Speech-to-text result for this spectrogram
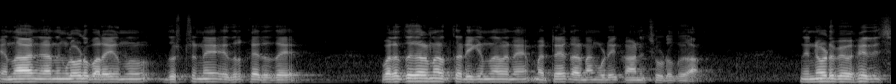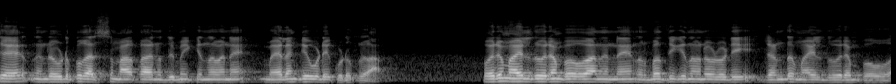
എന്നാൽ ഞാൻ നിങ്ങളോട് പറയുന്നു ദുഷ്ടനെ എതിർക്കരുത്. വലത്ത് കരണത്തടിക്കുന്നവനെ മറ്റേ കരണം കൂടി കാണിച്ചു കൊടുക്കുക. നിന്നോട് വ്യവഹരിച്ച് നിന്റെ ഉടുപ്പ് കരസ്ഥമാക്കാൻ ഉദ്യമിക്കുന്നവനെ മേലങ്കി കൂടി കൊടുക്കുക. ഒരു മൈൽ ദൂരം പോവുക നിന്നെ നിർബന്ധിക്കുന്നവനോടുകൂടി രണ്ട് മൈൽ ദൂരം പോവുക.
